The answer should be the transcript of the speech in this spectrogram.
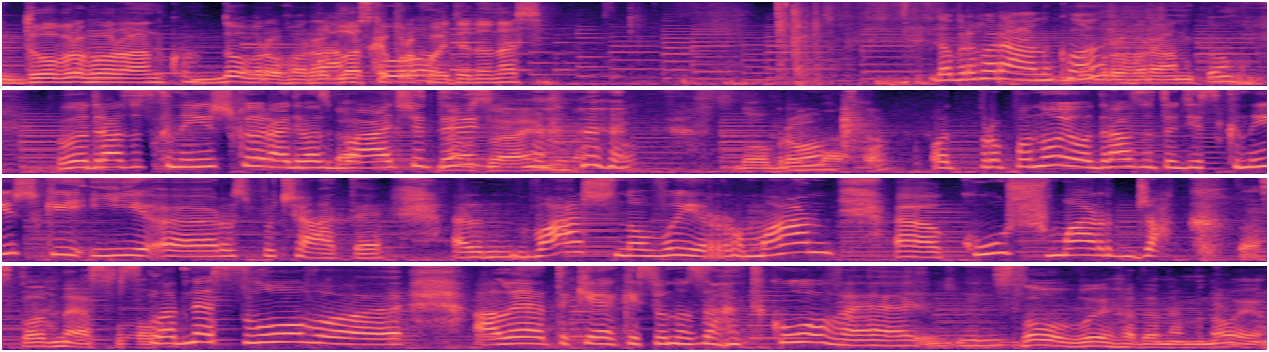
Доброго ранку. Доброго ранку. Будь ласка, проходьте до нас. Доброго ранку. Доброго ранку. Ви одразу з книжкою, раді вас бачити. Навзаєм. Доброго. От пропоную одразу тоді з книжки і е, розпочати. Е, Ваш новий роман е, Кушмарджак. Так, складне слово. Складне слово, але таке якесь воно загадкове. Слово вигадане мною.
